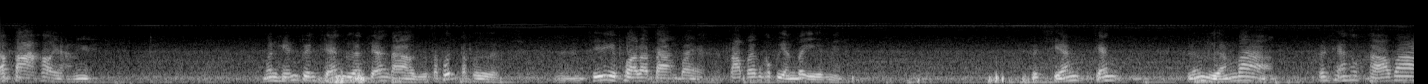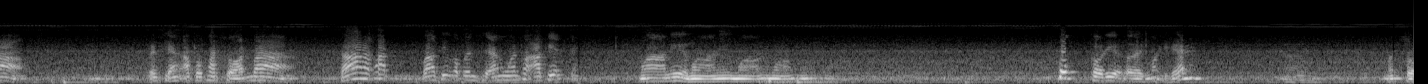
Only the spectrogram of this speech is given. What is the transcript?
รับตาเข้าอย่างนี้ มันเห็นเป็นแสงเดือนแสงดาวอยู่ตะพุดตะเพออืมทีนี้พอเราตามไป ตามไปมันก็เปลี่ยนไปเองนี่เป็นเสียงเสียงเหลืองเหลืองๆบ้างเป็นเสียงขาวๆบ้างเป็นเสียงอัปพัดสอนบ้างสารพัดบางทีก็เป็นเสียงเหมือนพระอาทิตย์มานี่มานี่มานี่มาปุ๊บเขาเรียกเลยไม่เห็นมันสอ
